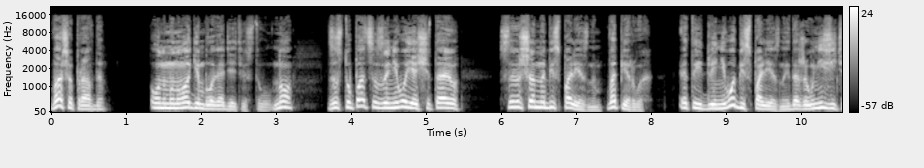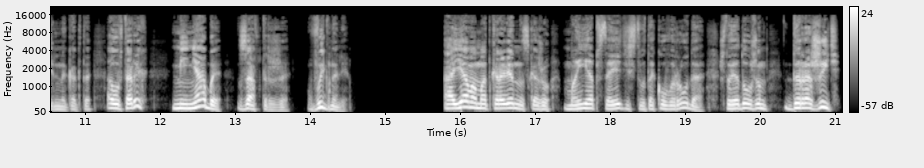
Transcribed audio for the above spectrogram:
Ваша правда. Он многим благодетельствовал, но заступаться за него я считаю совершенно бесполезным. Во-первых, это и для него бесполезно, и даже унизительно как-то. А во-вторых, меня бы завтра же выгнали. А я вам откровенно скажу, мои обстоятельства такого рода, что я должен дорожить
